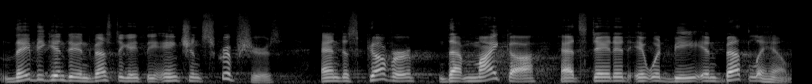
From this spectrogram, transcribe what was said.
They begin to investigate the ancient scriptures and discover that Micah had stated it would be in Bethlehem.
